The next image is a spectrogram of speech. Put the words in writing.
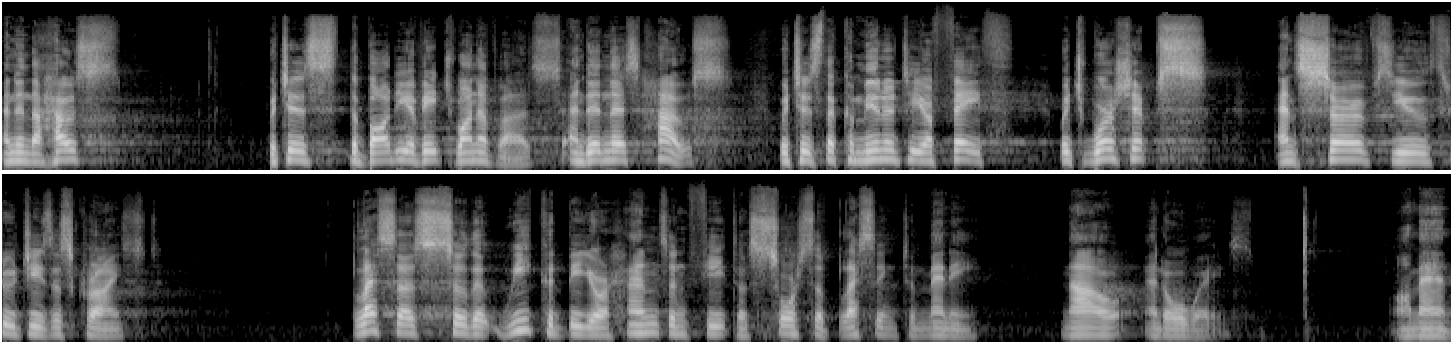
and in the house which is the body of each one of us, and in this house, which is the community of faith which worships and serves you through Jesus Christ. Bless us so that we could be your hands and feet, a source of blessing to many, now and always. Amen.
